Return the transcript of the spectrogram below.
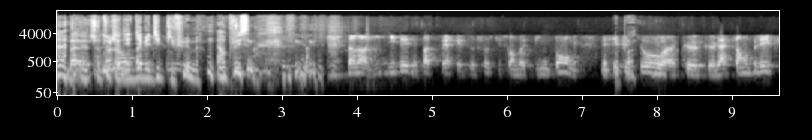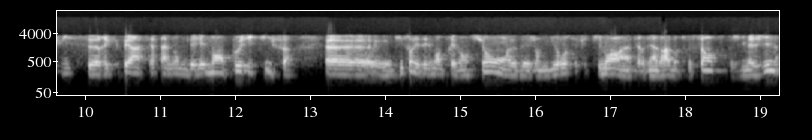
Bah, surtout qu'il y a des diabétiques qui fument. En plus. non non, l'idée n'est pas de faire quelque chose qui soit en mode ping-pong, mais c'est plutôt euh, que, que l'assemblée puisse récupérer un certain nombre d'éléments positifs euh, qui sont les éléments de prévention. Euh, ben, Jean-Luc Duros, effectivement, interviendra dans ce sens, j'imagine.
